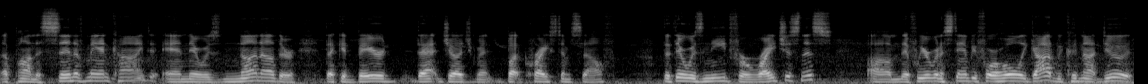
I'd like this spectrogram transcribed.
upon the sin of mankind, and there was none other that could bear that judgment but Christ himself. That there was need for righteousness. Um, if we were going to stand before holy God, we could not do it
